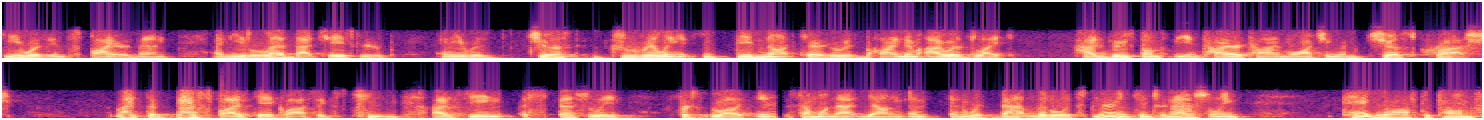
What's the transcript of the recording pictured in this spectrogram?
he was inspired, man, and he led that chase group, and he was just drilling it. He did not care who was behind him. I was like, had goosebumps the entire time watching him just crush like the best 5K classic skiing I've seen, especially for well, like in someone that young and and with that little experience internationally. Tags off to Tom.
